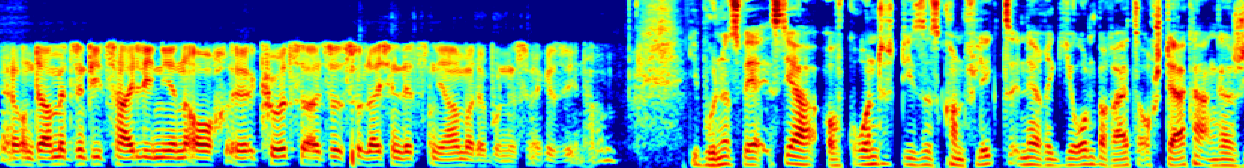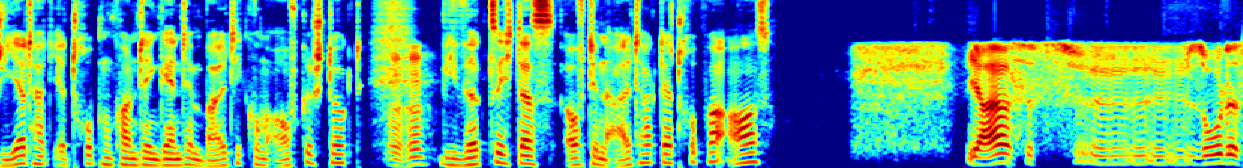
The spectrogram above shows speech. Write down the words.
Äh, und damit sind die Zeitlinien auch äh, kürzer, als wir es vielleicht in den letzten Jahren bei der Bundeswehr gesehen haben. Die Bundeswehr ist ja aufgrund dieses Konflikts in der Region bereits auch stärker engagiert, hat ihr Truppenkontingent im Baltikum aufgestockt. Mhm. Wie wirkt sich das auf den Alltag der Truppe aus? Ja, es ist äh, so, dass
